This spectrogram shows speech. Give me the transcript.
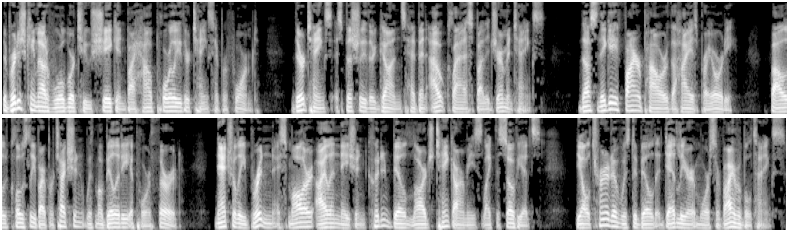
The British came out of World War II shaken by how poorly their tanks had performed. Their tanks, especially their guns, had been outclassed by the German tanks. Thus, they gave firepower the highest priority, followed closely by protection, with mobility a poor third. Naturally, Britain, a smaller island nation, couldn't build large tank armies like the Soviets, the alternative was to build deadlier, more survivable tanks.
